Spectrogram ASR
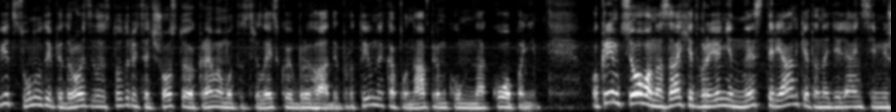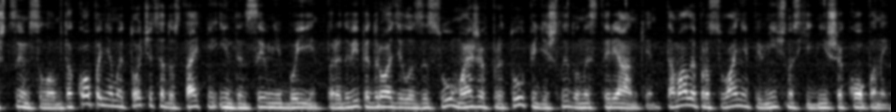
відсунути підрозділи 136-ї окремої мотострілецької бригади противника по напрямку на Копані. Окрім цього, на захід в районі Нестерянки та на ділянці між цим селом та Копанями точаться достатньо інтенсивні бої. Передові підрозділи ЗСУ майже впритул підійшли до Нестерянки та мали просування північно-східніше Копаний.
